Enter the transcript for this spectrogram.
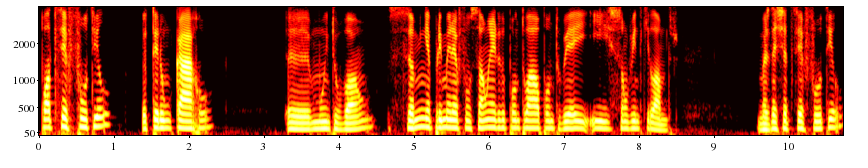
pode ser fútil eu ter um carro uh, muito bom se a minha primeira função ir do ponto A ao ponto B e, e são 20 km. Mas deixa de ser fútil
